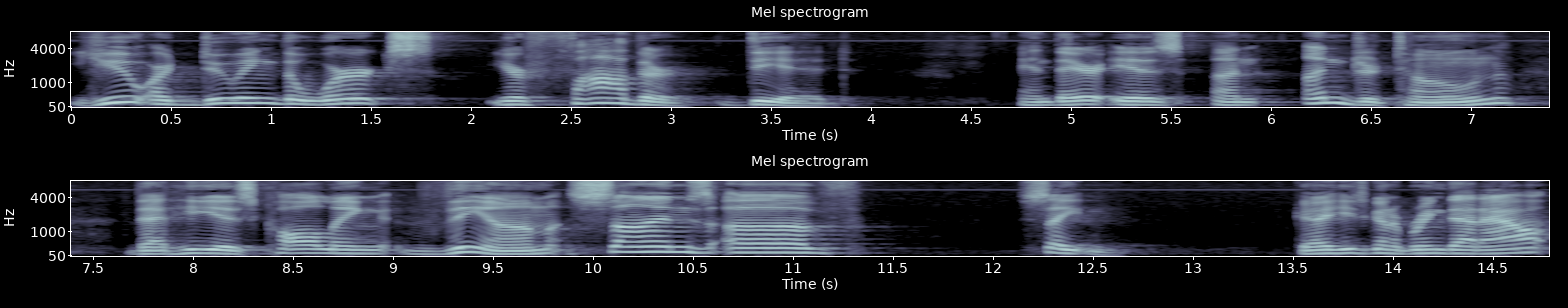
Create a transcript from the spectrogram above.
You are doing the works your father did. And there is an undertone that he is calling them sons of Satan. Okay, he's going to bring that out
